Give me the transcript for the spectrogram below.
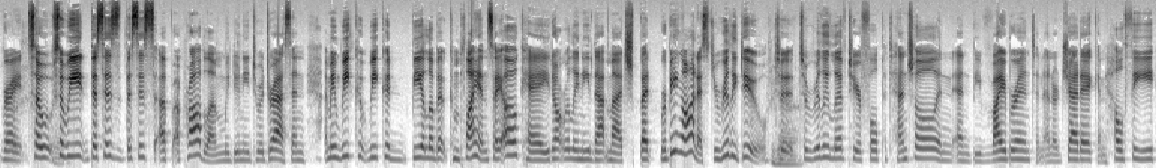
Right. So so we this is this is a, a problem we do need to address. And I mean we could we could be a little bit compliant and say, oh, okay, you don't really need that much. But we're being honest, you really do. To Yeah. to really live to your full potential and, and be vibrant and energetic and healthy,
